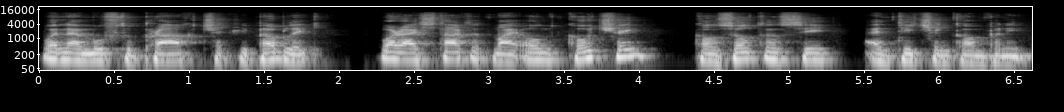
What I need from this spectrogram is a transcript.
when I moved to Prague, Czech Republic, where I started my own coaching, consultancy, and teaching company.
